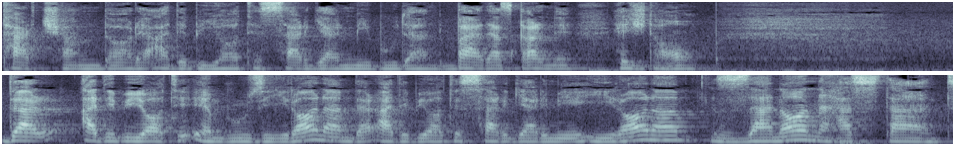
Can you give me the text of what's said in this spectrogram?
پرچمدار ادبیات سرگرمی بودند بعد از قرن هجدهم. در ادبیات امروز ایران هم در ادبیات سرگرمی ایران هم زنان هستند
